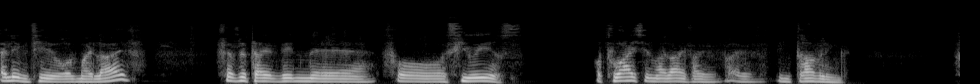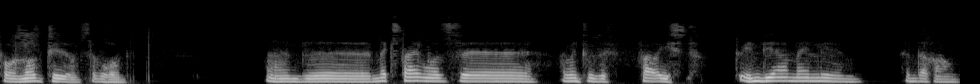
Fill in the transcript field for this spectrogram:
I, lived here all my life, except that I've been uh, for a few years, or twice in my life I've, I've been traveling for long periods abroad. And uh, next time was uh, I went to the Far East, to India mainly and, and around.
